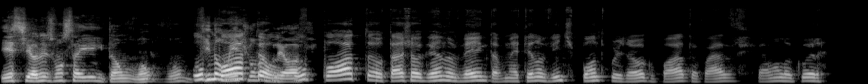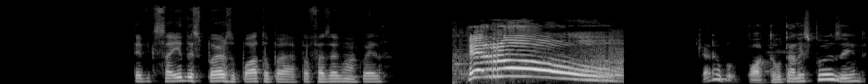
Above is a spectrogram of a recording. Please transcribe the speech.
Esse ano eles vão sair, então, vão, vão o finalmente Pottle, vão playoff. O Potter tá jogando bem, tá metendo 20 pontos por jogo, o Potter quase. É uma loucura. Teve que sair do Spurs o Potter pra, pra fazer alguma coisa. Errou! Cara, o Potter tá no Spurs ainda.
